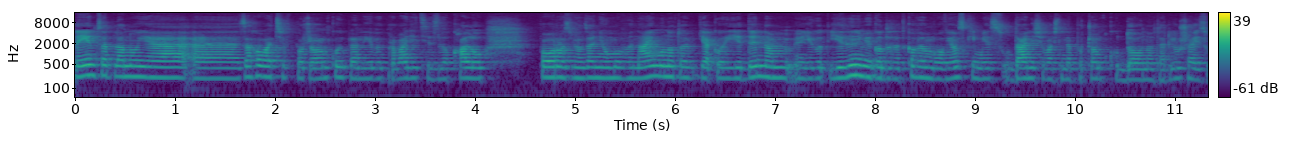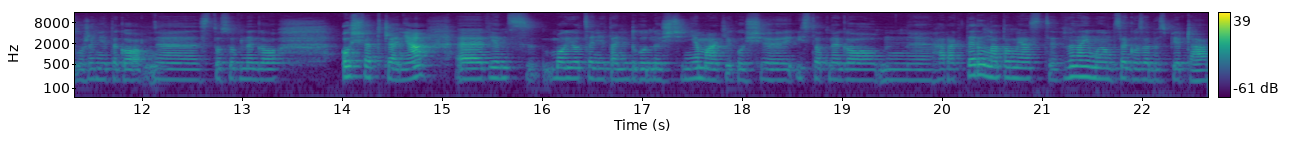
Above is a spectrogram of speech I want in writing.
najemca planuje e, zachować się w porządku i planuje wyprowadzić się z lokalu po rozwiązaniu umowy najmu, no to jako jedynym jego, jedynym jego dodatkowym obowiązkiem jest udanie się właśnie na początku do notariusza i złożenie tego e, stosownego oświadczenia, e, więc w mojej ocenie ta niedogodność nie ma jakiegoś e, istotnego mm, charakteru, natomiast wynajmującego zabezpiecza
